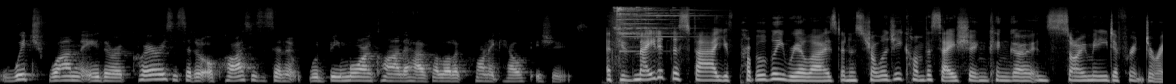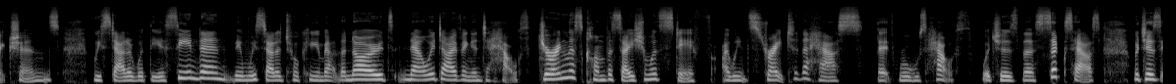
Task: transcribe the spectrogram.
which one, either Aquarius ascendant or Pisces ascendant, would be more inclined to have a lot of chronic health issues? If you've made it this far, you've probably realized an astrology conversation can go in so many different directions. We started with the ascendant, then we started talking about the nodes. Now we're diving into health. During this conversation with Steph, I went straight to the house that rules health, which is the sixth house, which is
